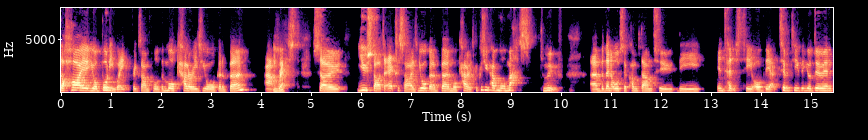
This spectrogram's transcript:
the higher your body weight, for example, the more calories you're going to burn at Mhm. rest. So you start to exercise, you're going to burn more calories because you have more mass to move. Um, but then it also comes down to the intensity of the activity that you're doing.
